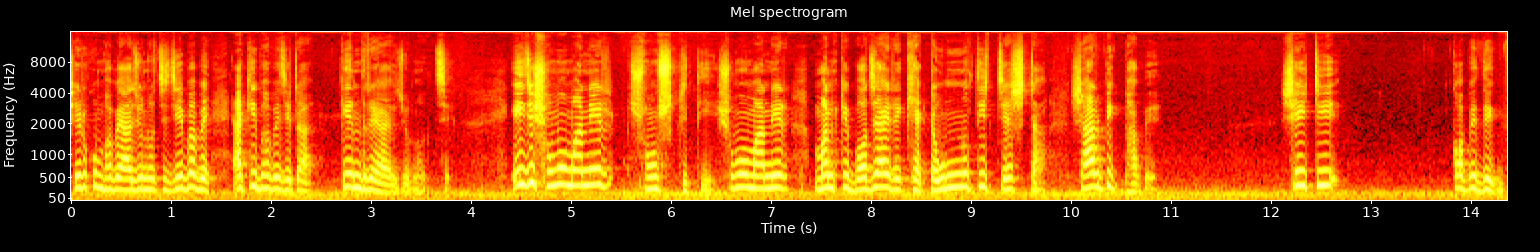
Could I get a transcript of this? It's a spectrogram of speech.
সেরকমভাবে আয়োজন হচ্ছে যেভাবে একইভাবে যেটা কেন্দ্রে আয়োজন হচ্ছে। এই যে সমমানের সংস্কৃতি সমমানের মানকে বজায় রেখে একটা উন্নতির চেষ্টা সার্বিকভাবে সেইটি কবে দেখব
